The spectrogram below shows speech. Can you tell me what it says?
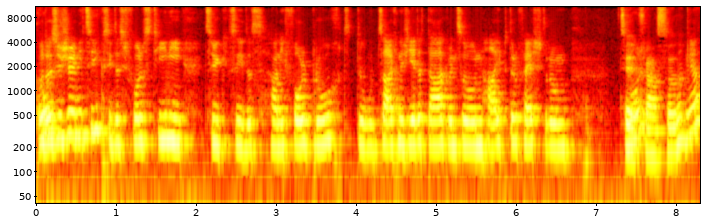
Cool. Oder es war eine schöne Zeit, gewesen, das war voll das Teenie-Zeug, das habe ich voll gebraucht. Du zeichnest jeden Tag, wenn so einen Hype drauf hast, darum, Sehr krass, oder? ja,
